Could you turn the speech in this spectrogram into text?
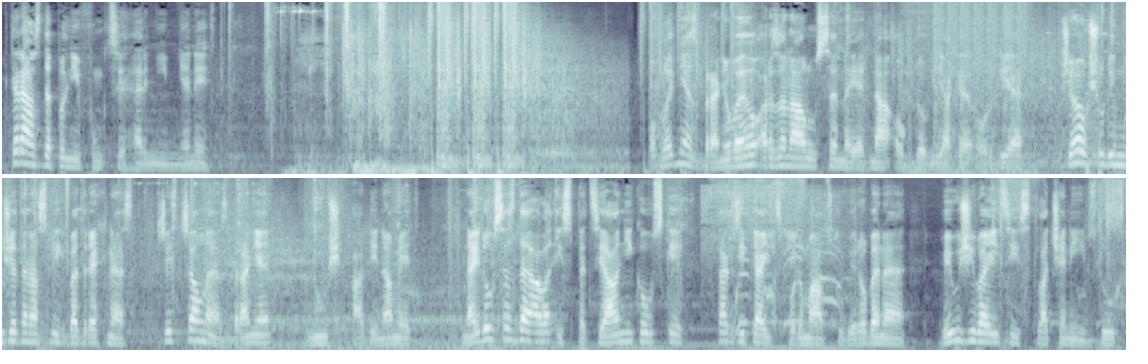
která zde plní funkci herní měny. Ohledně zbraňového arzenálu se nejedná o kdo ví jaké orgie. Všeho všudy můžete na svých bedrech nést třistřelné zbraně, nůž a dynamit. Najdou se zde ale i speciální kousky, tak říkajíc po domácku vyrobené, využívající stlačený vzduch.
